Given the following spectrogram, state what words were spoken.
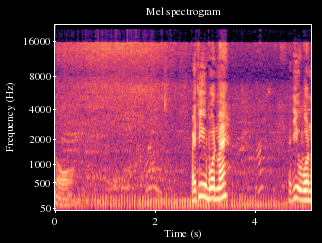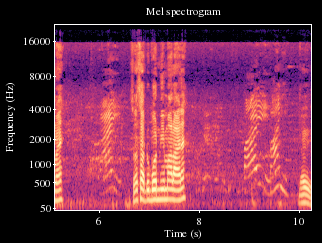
โอ้ไปที่อุบลไหมไปที่อุบลไหมไปสวนสัตว์อุบลมีม้าลายนะ ไป ไป เออ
